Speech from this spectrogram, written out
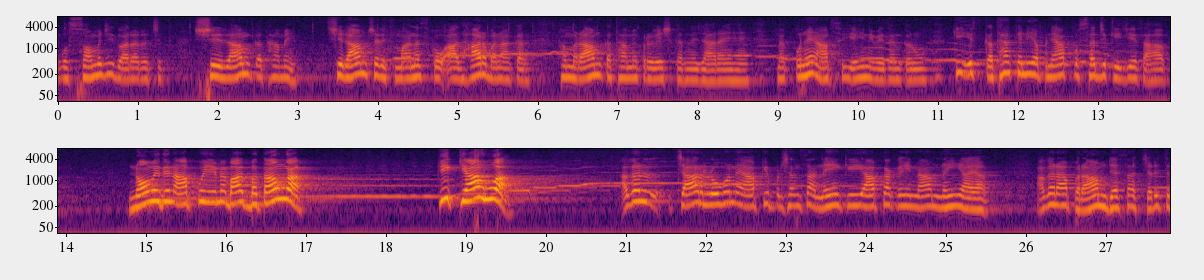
गोस्वामी जी द्वारा रचित श्री राम कथा में, श्री रामचरित मानस को आधार बनाकर हम राम कथा में प्रवेश करने जा रहे हैं। मैं पुनः आपसे यही निवेदन करूँ कि इस कथा के लिए अपने आप को सज्ज कीजिए साहब। नौवें दिन आपको ये मैं बात बताऊँगा। कि क्या हुआ? अगर चार लोगों ने आपकी प्रशंसा नहीं की, आपका कहीं नाम नहीं आया, अगर आप राम जैसा चरित्र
